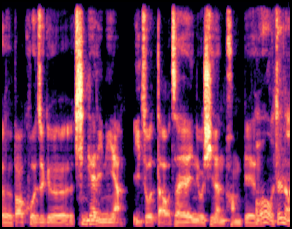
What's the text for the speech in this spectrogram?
呃，包括这个新盖里尼亚一座岛在纽西兰旁边。哦，真的，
